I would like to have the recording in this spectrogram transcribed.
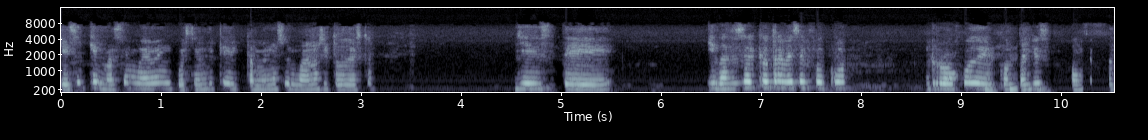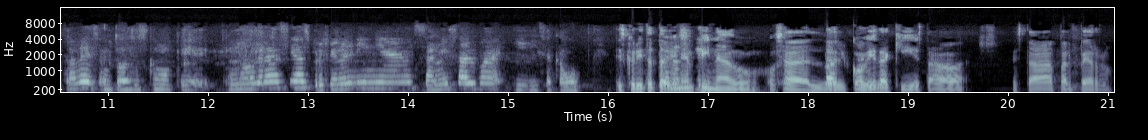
que es el que más se mueve en cuestión de que camiones urbanos y todo esto, y este, y vas a hacer que otra vez el foco rojo de contagios otra vez. Entonces, como que, no, gracias, prefiero en línea, sana y salva, y se acabó. Es que ahorita está Pero bien sí. empinado, o sea, lo del COVID aquí estaba está para el perro.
